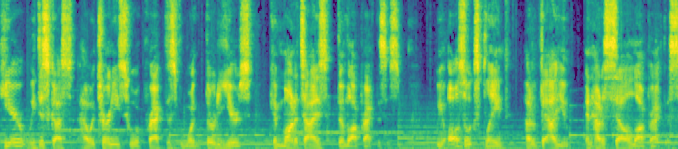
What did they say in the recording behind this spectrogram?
Here, we discuss how attorneys who have practiced for more than 30 years can monetize their law practices. We also explain how to value and how to sell a law practice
